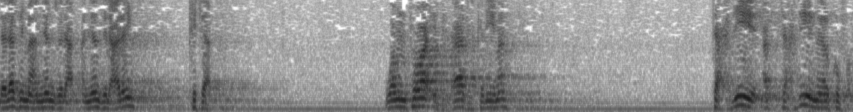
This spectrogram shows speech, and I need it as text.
للزم أن ينزل, أن ينزل عليه كتاب. ومن فوائد الآية الكريمة تحذير التحذير من الكفر.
